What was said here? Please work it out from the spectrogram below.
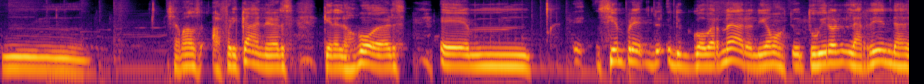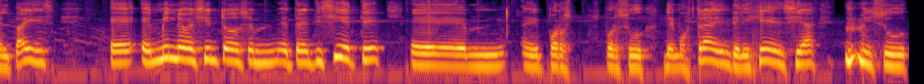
mm, llamados afrikaners, que eran los Boers, em, siempre d- d- gobernaron, digamos, tu- tuvieron las riendas del país. Eh, en 1937, eh, eh, por, por su demostrada inteligencia y su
